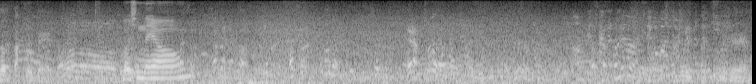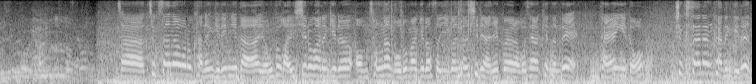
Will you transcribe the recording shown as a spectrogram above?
저도 딱 좋은데. 멋있네요. 자, 축산항으로 가는 길입니다. 영덕 IC로 가는 길은 엄청난 오르막이라서 이건 현실이 아닐 거야 라고 생각했는데 다행히도 축산항 가는 길은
